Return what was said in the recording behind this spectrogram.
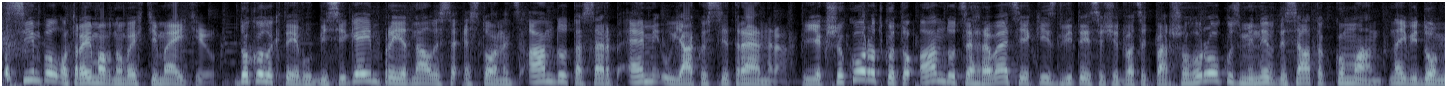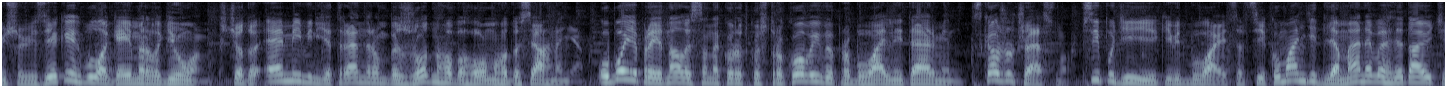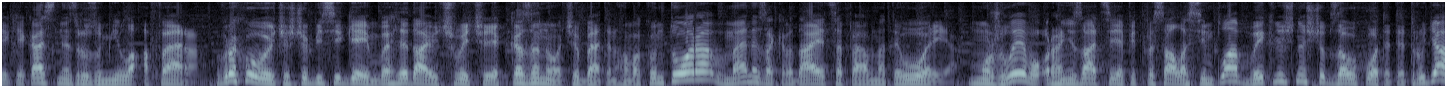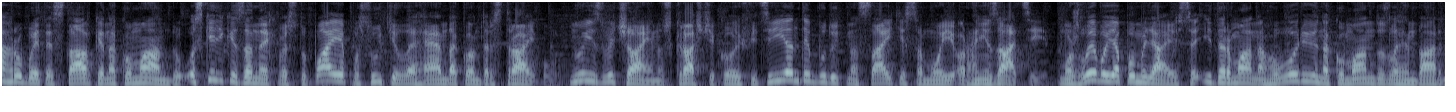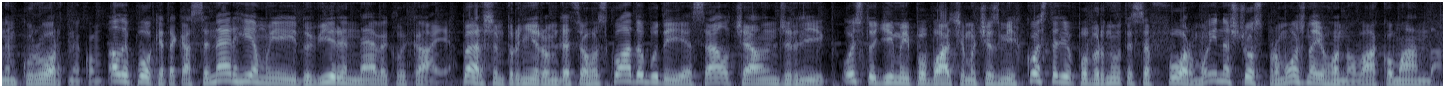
Simple отримав нових тімейтів. До колективу BC Game приєдналися естонець Анду та серб Емі у якості тренера. І якщо коротко, то Анду це гравець, який з 2021 року змінив десяток команд, найвідомішою з яких була Gamer Legion. Щодо Емі, він є тренером без жодного вагомого досягнення. Обоє приєдналися на короткостроковий випробувальний термін. Скажу чесно, всі події, які відбуваються в цій команді, для мене виглядають як якась незрозуміла афера. Враховуючи, що BC Game виглядають швидше як казино чи бетингова контора, в мене закрадається певна теорія. Можливо, організація підписала Сімпла виключно, щоб заохотити трудяг робити ставки на команду, оскільки за них виступає по суті легенда Counter-Strike. Ну і звичайно ж, кращі коефіцієнти будуть на сайті самої організації. Можливо, я помиляюся і дарма наговорюю на команду з легендарним курортником, але поки така синергія моєї довіри не викликає. Першим турніром для цього складу буде ESL Challenger League. Ось тоді ми й побачимо, чи зміг Костелів повернутися в форму і на що спроможна його нова команда.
